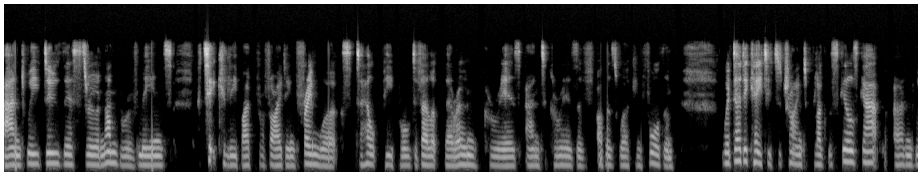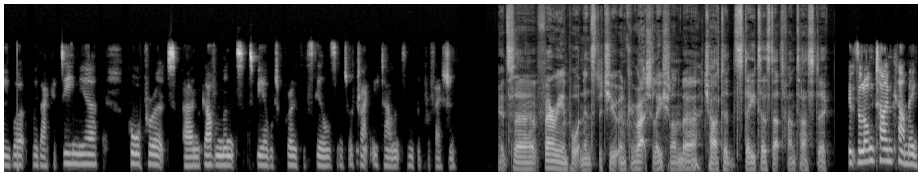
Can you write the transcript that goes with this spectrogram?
And we do this through a number of means particularly by providing frameworks to help people develop their own careers and to careers of others working for them. We're dedicated to trying to plug the skills gap, and we work with academia, corporate, and government to be able to grow the skills and to attract new talent to the profession. It's a very important institute, and congratulations on the chartered status. That's fantastic it was a long time coming.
